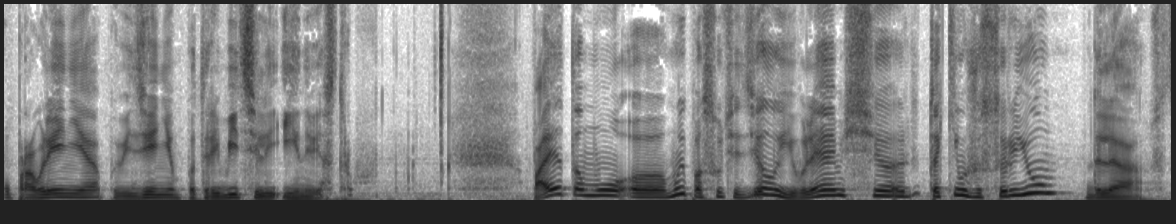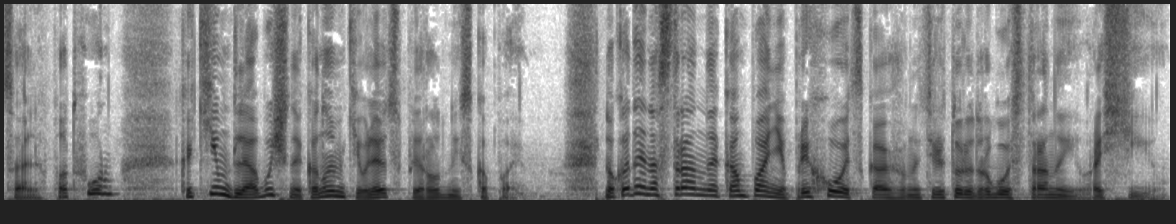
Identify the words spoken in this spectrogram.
управление поведением потребителей и инвесторов. Поэтому э, мы, по сути дела, являемся таким же сырьем для социальных платформ, каким для обычной экономики являются природные ископаемые. Но когда иностранная компания приходит, скажем, на территорию другой страны, в Россию,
